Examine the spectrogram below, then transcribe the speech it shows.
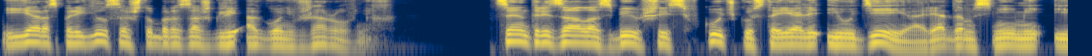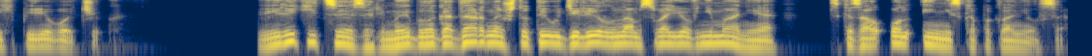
и я распорядился, чтобы разожгли огонь в жаровнях. В центре зала, сбившись в кучку, стояли иудеи, а рядом с ними их переводчик. «Великий Цезарь, мы благодарны, что ты уделил нам свое внимание», — сказал он и низко поклонился.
